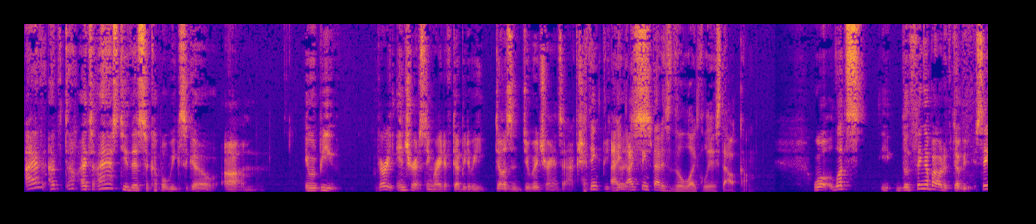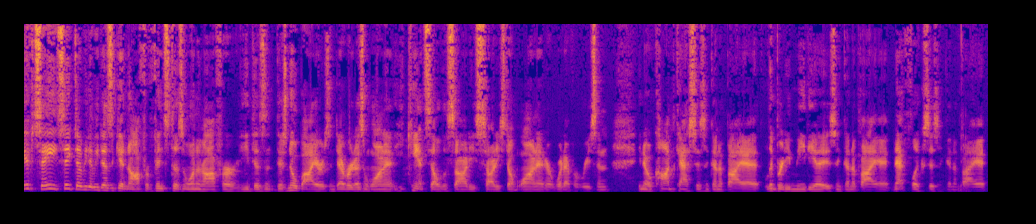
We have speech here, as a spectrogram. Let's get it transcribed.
I've, I've I asked you this a couple weeks ago. Um, it would be very interesting, right, if WWE doesn't do a transaction. I think because... I, I think that is the likeliest outcome. Well, let's the thing about if W say say say WWE doesn't get an offer, Vince doesn't want an offer, he doesn't. There's no buyers. Endeavor doesn't want it. He can't sell the Saudis. Saudis don't want it, or whatever reason. You know, Comcast isn't going to buy it. Liberty Media isn't going to buy it. Netflix isn't going to buy it.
